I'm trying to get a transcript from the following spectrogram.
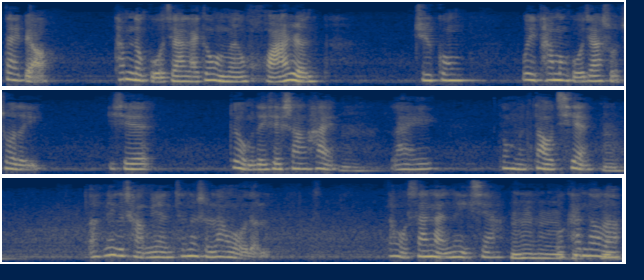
代表他们的国家来跟我们华人鞠躬，为他们国家所做的一些对我们的一些伤害，嗯，来跟我们道歉。嗯，呃那个场面真的是让我的让我潸然泪下。嗯嗯，我看到了。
